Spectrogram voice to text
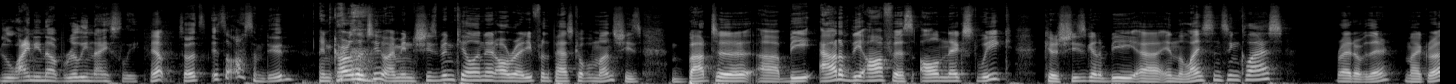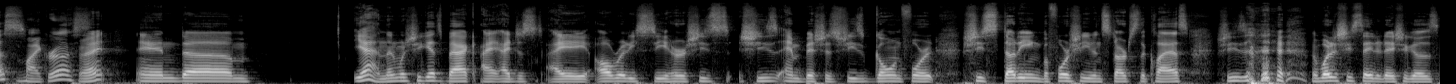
lining up really nicely. Yep. So it's it's awesome, dude. And Carla too. I mean, she's been killing it already for the past couple months. She's about to uh, be out of the office all next week because she's going to be uh, in the licensing class right over there, Mike Russ. Mike Russ. right? And um, yeah, and then when she gets back, I, I just I already see her. She's she's ambitious. She's going for it. She's studying before she even starts the class. She's what did she say today? She goes.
